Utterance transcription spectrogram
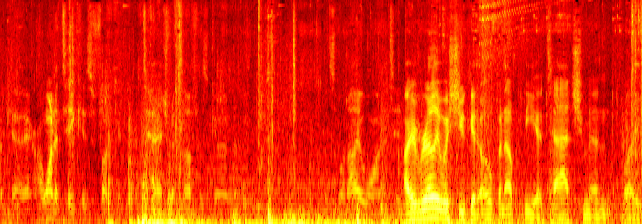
Okay, I want to take his fucking attachments off his gun. That's what I want to. I really wish you could open up the attachment like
